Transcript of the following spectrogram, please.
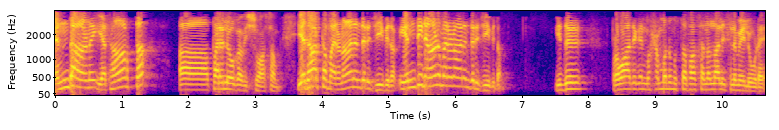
എന്താണ് യഥാർത്ഥ പരലോക വിശ്വാസം യഥാർത്ഥ മരണാനന്തര ജീവിതം. എന്തിനാണ് മരണാനന്തര ജീവിതം? ഇത് പ്രവാചകൻ മുഹമ്മദ് മുസ്തഫ സല്ലാ അലൈഹി സ്വലമയിലൂടെ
